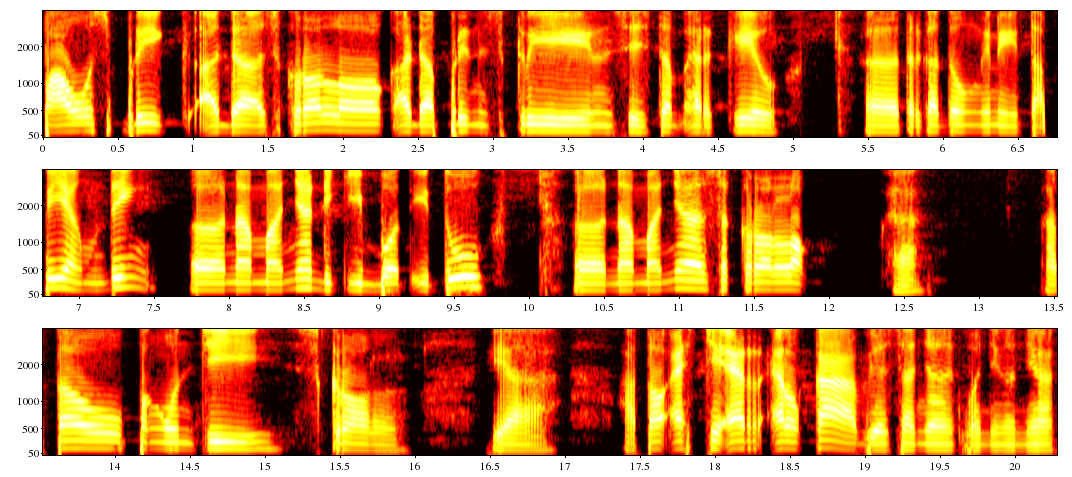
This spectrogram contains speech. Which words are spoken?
pause break, ada scroll lock, ada print screen, sistem RQ eh, tergantung ini. Tapi yang penting e, namanya di keyboard itu e, namanya scroll lock ya atau pengunci scroll ya atau SCRLK biasanya kepanjangannya.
